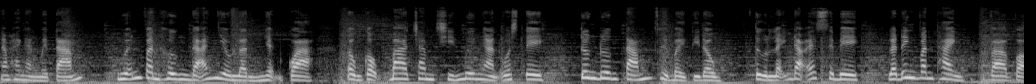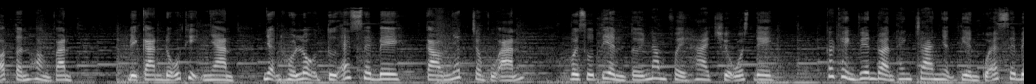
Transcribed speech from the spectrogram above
năm 2018, Nguyễn Văn Hưng đã nhiều lần nhận quà tổng cộng 390.000 USD, tương đương 8,7 tỷ đồng từ lãnh đạo SCB là Đinh Văn Thành và Võ Tấn Hoàng Văn. Bị can Đỗ Thị Nhàn nhận hối lộ từ SCB cao nhất trong vụ án, với số tiền tới 5,2 triệu USD. Các thành viên đoàn thanh tra nhận tiền của SCB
